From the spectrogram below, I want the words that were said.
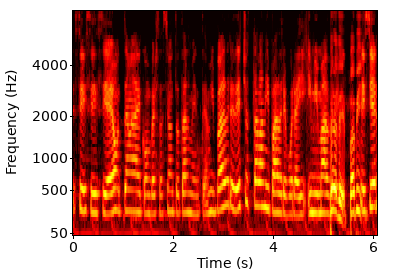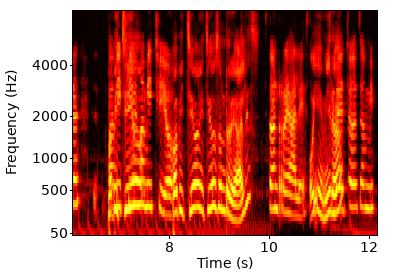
Sí, sí, sí, es un tema de conversación totalmente. A mi padre, de hecho estaba mi padre por ahí y mi madre. Espérate, papi, Se hicieron Papi papi, chío chío- y mami chío. papi chiva, mi tío son reales. Son reales. Oye, mira. De hecho, son mi,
